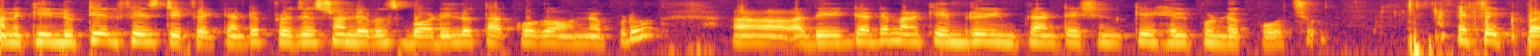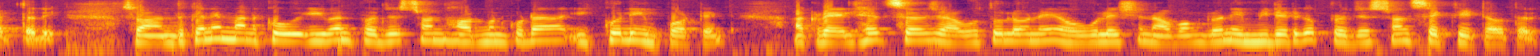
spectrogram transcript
మనకి లుటియల్ ఫేస్ డిఫెక్ట్ అంటే ప్రొజెస్ట్రాన్ లెవెల్స్ బాడీలో తక్కువగా ఉన్నప్పుడు అదేంటంటే మనకి ఎంబ్రియో ఇంప్లాంటేషన్కి హెల్ప్ ఉండకపోవచ్చు. ఎఫెక్ట్ పడుతుంది. సో అందుకనే మనకు ఈవెన్ ప్రొజెస్ట్రాన్ హార్మోన్ కూడా ఈక్వల్లీ ఇంపార్టెంట్. అక్కడ ఎల్హెచ్ సర్జ్ అవుతూలోనే ఓవులేషన్ అవ్వంలోనే ఇమీడియట్గా ప్రొజెస్ట్రాన్ సెక్రెట్ అవుతుంది.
